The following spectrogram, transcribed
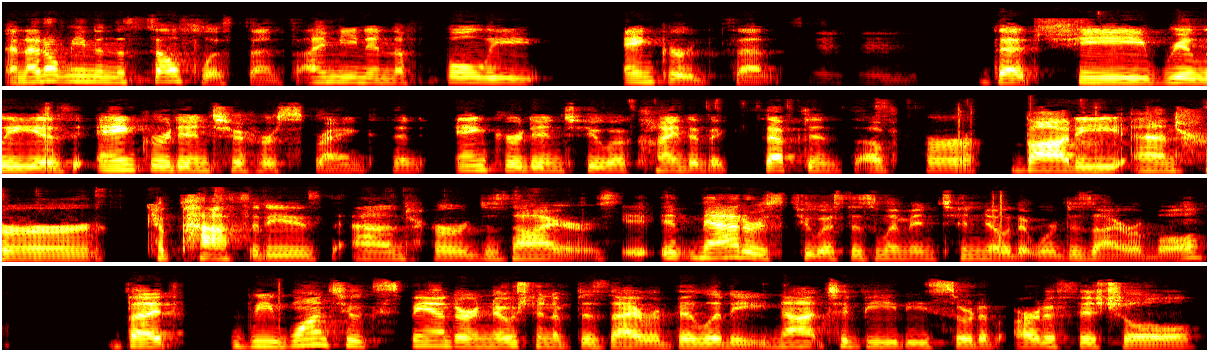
And I don't mean in the selfless sense, I mean in the fully anchored sense. Mm-hmm that she really is anchored into her strength and anchored into a kind of acceptance of her body and her capacities and her desires. It, matters to us as women to know that we're desirable, but we want to expand our notion of desirability, not to be these sort of artificial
